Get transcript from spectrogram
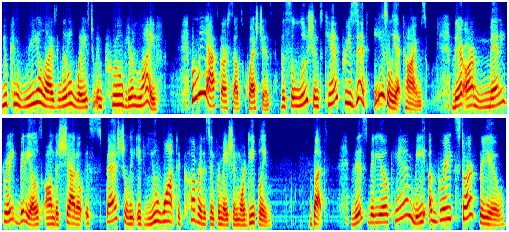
you can realize little ways to improve your life. When we ask ourselves questions, the solutions can present easily at times. There are many great videos on the shadow, especially if you want to cover this information more deeply. But this video can be a great start for you.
